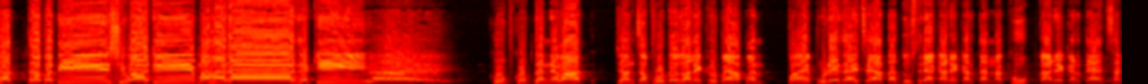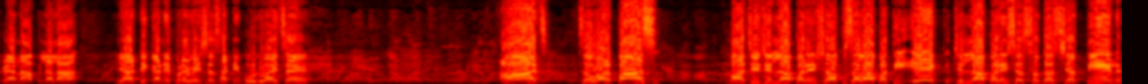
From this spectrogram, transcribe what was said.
छत्रपती शिवाजी महाराज की। खूप खूप धन्यवाद. ज्यांचा फोटो झाले कृपया आपण पाय पुढे जायचंय आता दुसऱ्या कार्यकर्त्यांना खूप कार्यकर्ते आहेत. सगळ्यांना आपल्याला या ठिकाणी प्रवेशासाठी बोलवायचंय. आज जवळपास माजी जिल्हा परिषद सभापती एक जिल्हा परिषद सदस्य तीन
